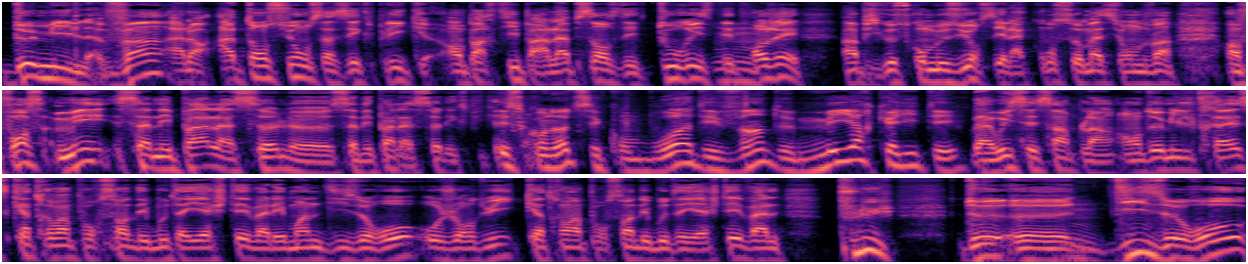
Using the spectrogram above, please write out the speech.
2020. Alors attention, ça s'explique en partie par l'absence des touristes Mm. étrangers, hein, puisque ce qu'on mesure, c'est la consommation de vin en France, mais ça n'est pas la seule, euh, ça n'est pas la seule Et ce explication. qu'on note, c'est qu'on boit des vins de meilleure qualité. Bah oui, c'est simple. hein. En 2013, 80% des bouteilles achetées valaient moins de 10 euros. Aujourd'hui, 80% des bouteilles achetées valent plus de euh, Hmm. 10 euros.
